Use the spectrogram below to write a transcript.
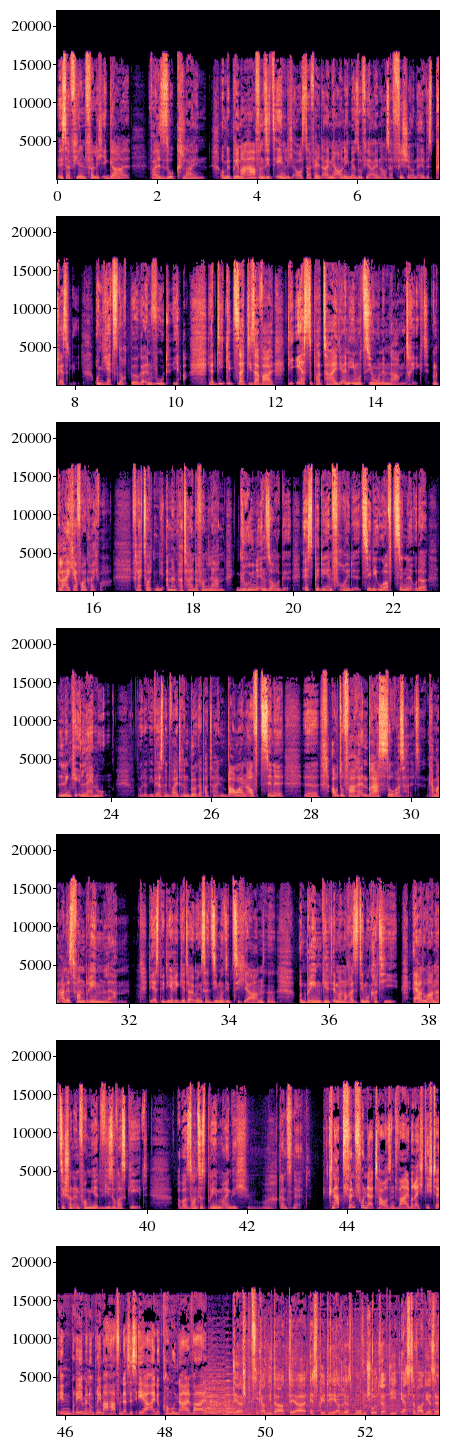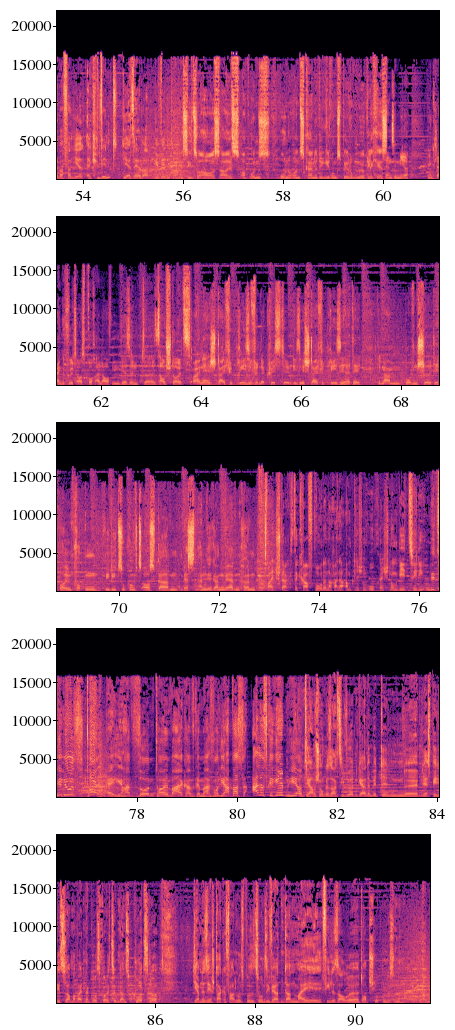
Ist ja vielen völlig egal weil so klein. Und mit Bremerhaven sieht's ähnlich aus. Da fällt einem ja auch nicht mehr so viel ein, außer Fische und Elvis Presley. Und jetzt noch Bürger in Wut. Ja, ja, die gibt's seit dieser Wahl. Die erste Partei, die eine Emotion im Namen trägt und gleich erfolgreich war. Vielleicht sollten die anderen Parteien davon lernen. Grüne in Sorge, SPD in Freude, CDU auf Zinne oder Linke in Lähmung. Oder wie wär's mit weiteren Bürgerparteien? Bauern auf Zinne, äh, Autofahrer in Brass, sowas halt. Kann man alles von Bremen lernen. Die SPD regiert da übrigens seit 77 Jahren und Bremen gilt immer noch als Demokratie. Erdogan hat sich schon informiert, wie sowas geht. Aber sonst ist Bremen eigentlich ganz nett. Knapp 500.000 Wahlberechtigte in Bremen und Bremerhaven, das ist eher eine Kommunalwahl. Der Spitzenkandidat der SPD, Andreas Bovenschulte, die erste Wahl, die er selber verliert, er gewinnt, die er selber gewinnt. Es sieht so aus, als ob uns ohne uns keine Regierungsbildung möglich ist. Wenn Sie mir einen kleinen Gefühlsausbruch erlauben, wir sind äh, saustolz. Eine steife Prise von der Küste und diese steife Prise hatte den Namen Bovenschulte. Wir wollen gucken, wie die Zukunftsausgaben am besten angegangen werden können. Zweitstärkste stärkste Kraft wurde nach einer amtlichen Hochrechnung die CDU. Die CDU ist toll! Ey, ihr habt so einen tollen Wahlkampf gemacht und ihr habt was alles gegeben hier. Und Sie haben schon gesagt, Sie würden gerne mit, den, äh, mit der SPD zusammenarbeiten, in der Großen Koalition. Ganz kurz nur, die haben eine sehr starke Verhandlungsposition. Sie werden dann Mai viele saure Drops schlucken müssen. Ne?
